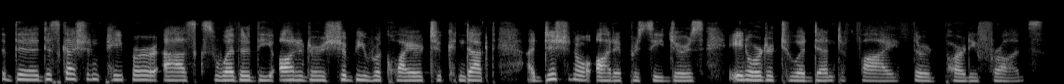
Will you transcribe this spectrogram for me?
the discussion paper asks whether the auditor should be required to conduct additional audit procedures in order to identify third party frauds.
